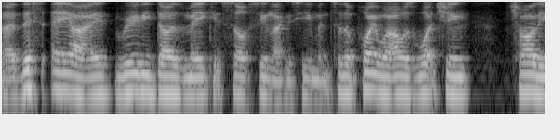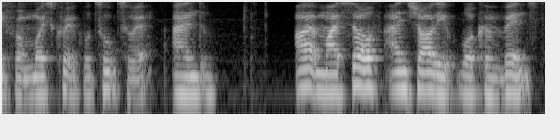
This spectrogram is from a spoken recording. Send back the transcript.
uh, this ai really does make itself seem like it's human to the point where i was watching charlie from Moistcr1tikal talk to it and i myself and charlie were convinced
